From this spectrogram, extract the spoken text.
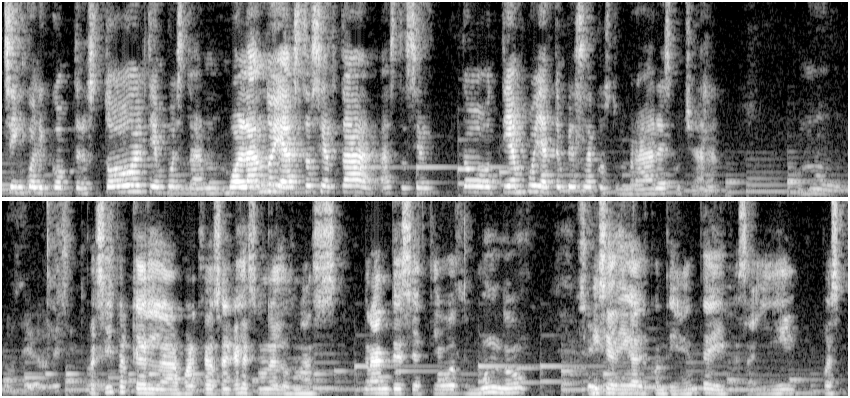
cinco helicópteros. Todo el tiempo están volando y hasta, cierta, hasta cierto tiempo ya te empiezas a acostumbrar a escuchar como los aviones y todo. Pues sí, porque el aeropuerto de Los Ángeles es uno de los más grandes y activos del mundo, Sí. y se diga el continente, y pues allí, pues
